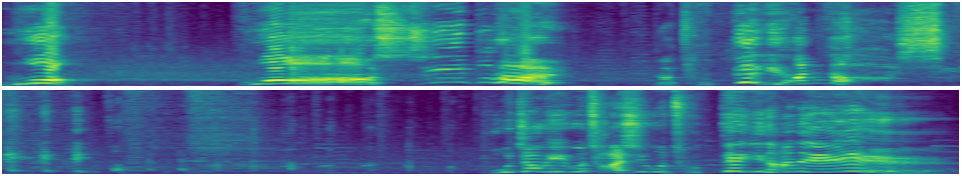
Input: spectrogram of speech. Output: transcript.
우와! 와 씨부랄! 야 좆대긴 한다 씨. 보정이고 자시고 좆대긴 하네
